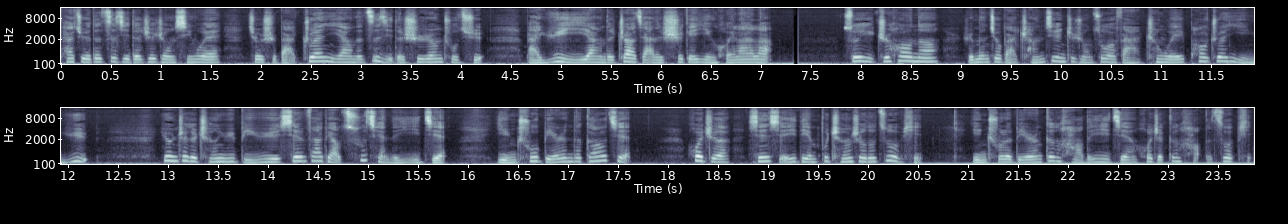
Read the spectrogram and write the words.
他觉得自己的这种行为就是把砖一样的自己的诗扔出去，把玉一样的赵甲的诗给引回来了。所以之后呢，人们就把常见这种做法称为抛砖引玉，用这个成语比喻先发表粗浅的意见，引出别人的高见，或者先写一点不成熟的作品，引出了别人更好的意见或者更好的作品。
